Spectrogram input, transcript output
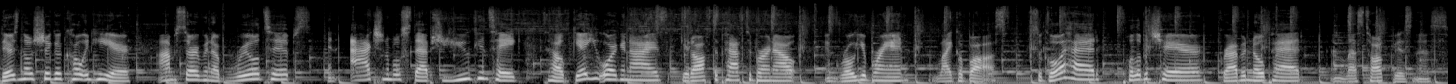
There's no sugarcoating here. I'm serving up real tips and actionable steps you can take to help get you organized, get off the path to burnout, and grow your brand like a boss. So go ahead, pull up a chair, grab a notepad, and let's talk business.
